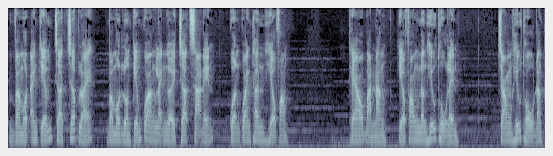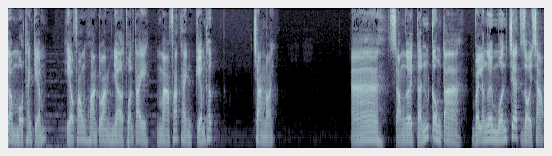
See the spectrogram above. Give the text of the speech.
Và một ánh kiếm chợt chớp lóe, Và một luồng kiếm quang lạnh người chợt xạ đến, Cuộn quanh thân Hiểu Phong. Theo bản năng, Hiểu Phong nâng hữu thủ lên. Trong hữu thủ đang cầm một thanh kiếm, Hiểu Phong hoàn toàn nhờ thuận tay Mà phát thành kiếm thức. Chàng nói À, sao ngươi tấn công ta? Vậy là ngươi muốn chết rồi sao?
